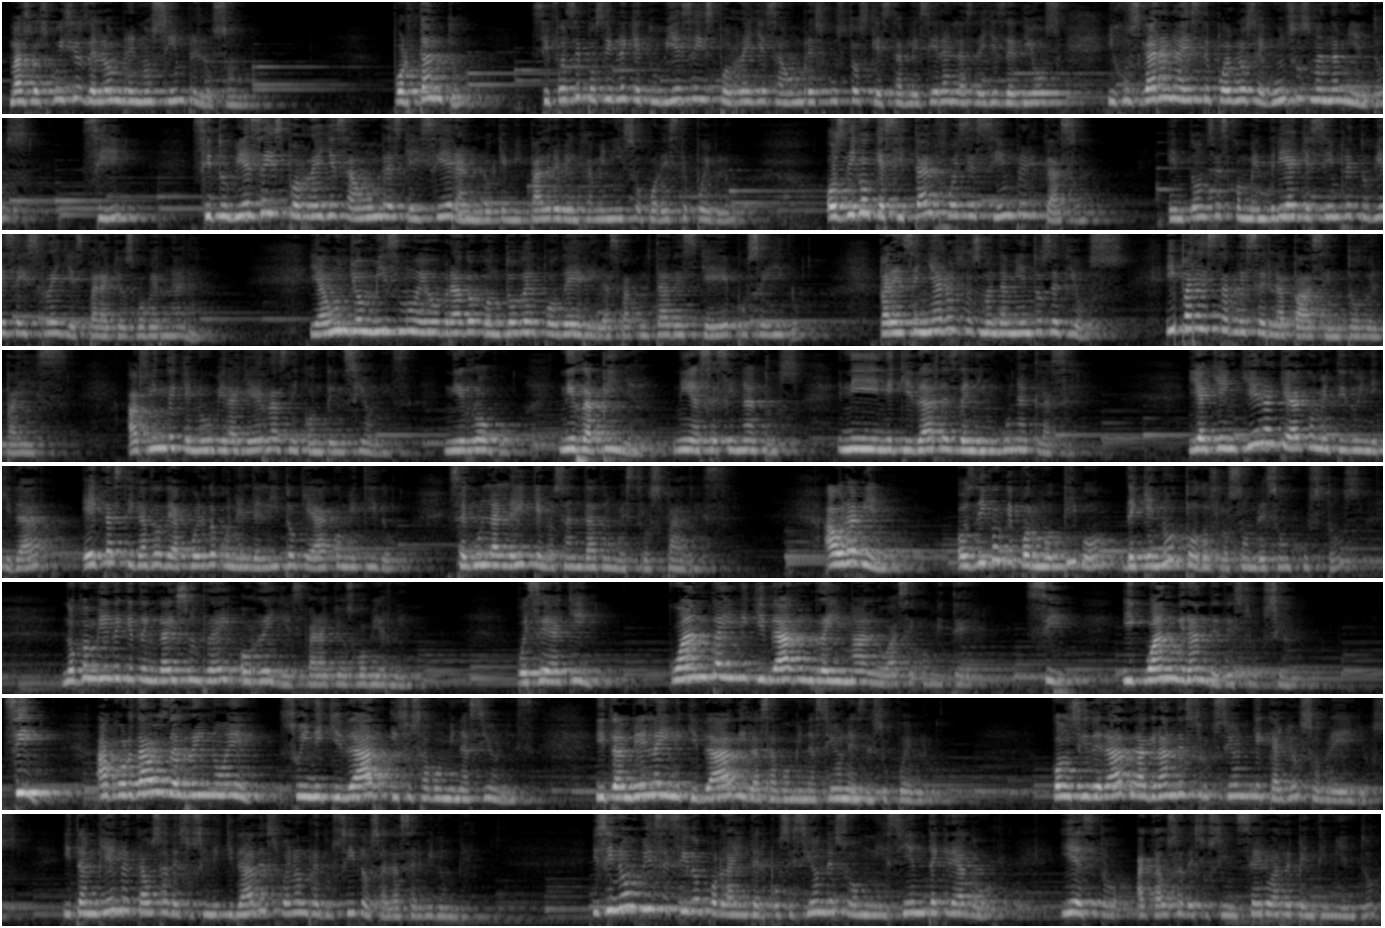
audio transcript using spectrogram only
mas los juicios del hombre no siempre lo son. Por tanto, si fuese posible que tuvieseis por reyes a hombres justos que establecieran las leyes de Dios y juzgaran a este pueblo según sus mandamientos, sí, si tuvieseis por reyes a hombres que hicieran lo que mi padre Benjamín hizo por este pueblo, os digo que si tal fuese siempre el caso, entonces convendría que siempre tuvieseis reyes para que os gobernaran. Y aún yo mismo he obrado con todo el poder y las facultades que he poseído, para enseñaros los mandamientos de Dios y para establecer la paz en todo el país, a fin de que no hubiera guerras ni contenciones ni robo, ni rapiña, ni asesinatos, ni iniquidades de ninguna clase. Y a quien quiera que ha cometido iniquidad, he castigado de acuerdo con el delito que ha cometido, según la ley que nos han dado nuestros padres. Ahora bien, os digo que por motivo de que no todos los hombres son justos, no conviene que tengáis un rey o reyes para que os gobiernen. Pues he aquí, cuánta iniquidad un rey malo hace cometer, sí, y cuán grande destrucción. Sí, acordaos del rey Noé, su iniquidad y sus abominaciones, y también la iniquidad y las abominaciones de su pueblo. Considerad la gran destrucción que cayó sobre ellos, y también a causa de sus iniquidades fueron reducidos a la servidumbre. Y si no hubiese sido por la interposición de su omnisciente Creador, y esto a causa de su sincero arrepentimiento,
